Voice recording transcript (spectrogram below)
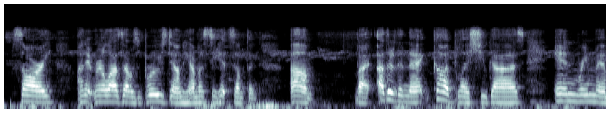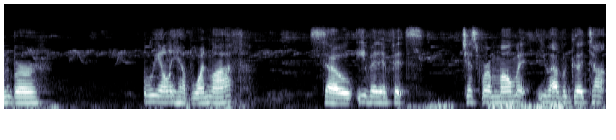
Sorry, I didn't realize I was bruised down here. I must have hit something. Um, but other than that, God bless you guys. And remember, we only have one life. So even if it's just for a moment, you have a good time,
